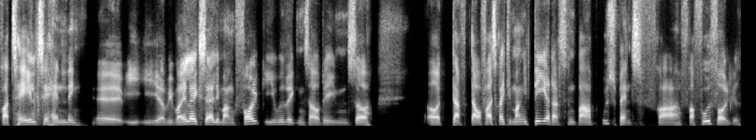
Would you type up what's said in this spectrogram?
fra tale til handling, øh, i, i, og vi var heller ikke særlig mange folk i udviklingsafdelingen, så og der, der var faktisk rigtig mange idéer, der sådan bare udspandt fra, fra fodfolket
